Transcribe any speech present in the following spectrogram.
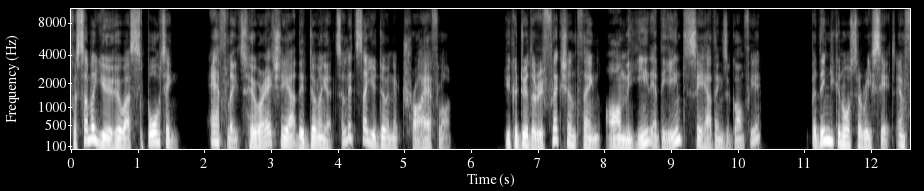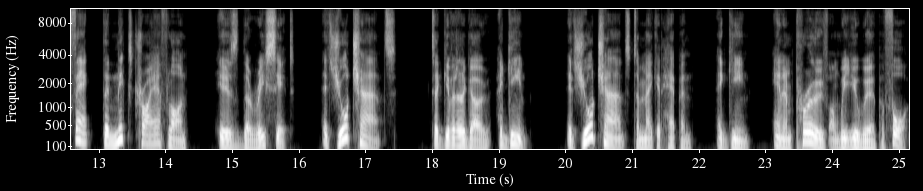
For some of you who are sporting athletes who are actually out there doing it, so let's say you're doing a triathlon you could do the reflection thing on the end at the end to see how things have gone for you. But then you can also reset. In fact, the next triathlon is the reset. It's your chance to give it a go again. It's your chance to make it happen again and improve on where you were before.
